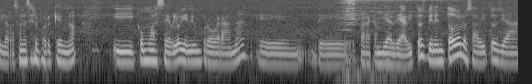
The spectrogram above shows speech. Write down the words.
y las razones del por qué no y cómo hacerlo. Viene un programa eh, para cambiar de hábitos, vienen todos los hábitos ya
